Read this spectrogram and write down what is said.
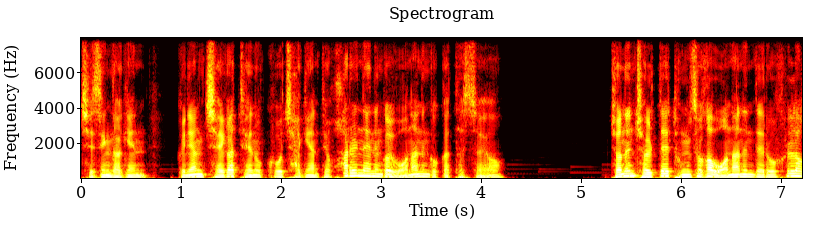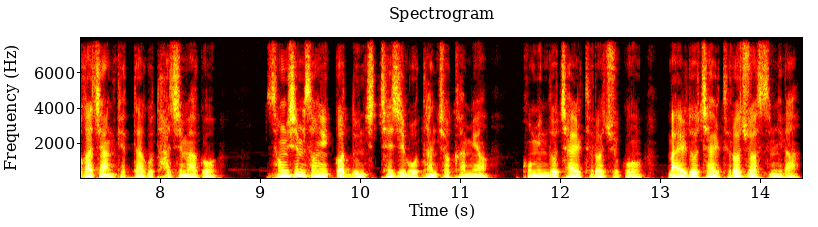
제 생각엔 그냥 제가 대놓고 자기한테 화를 내는 걸 원하는 것 같았어요. 저는 절대 동서가 원하는 대로 흘러가지 않겠다고 다짐하고 성심성의껏 눈치채지 못한 척하며 고민도 잘 들어주고 말도 잘 들어주었습니다.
